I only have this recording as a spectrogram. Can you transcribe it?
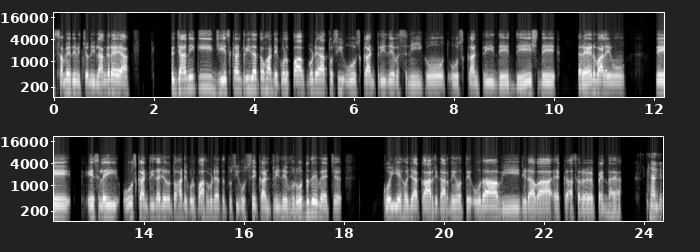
ਸਮੇਂ ਦੇ ਵਿੱਚੋਂ ਦੀ ਲੰਘ ਰਿਹਾ ਆ। ਤੇ ਜਾਨੀ ਕਿ ਜਿਸ ਕੰਟਰੀ ਦਾ ਤੁਹਾਡੇ ਕੋਲ ਪਾਸਪੋਰਟ ਆ, ਤੁਸੀਂ ਉਸ ਕੰਟਰੀ ਦੇ ਵਸਨੀਕ ਹੋ, ਉਸ ਕੰਟਰੀ ਦੇ ਦੇਸ਼ ਦੇ ਰਹਿਣ ਵਾਲੇ ਹੋ ਤੇ ਇਸ ਲਈ ਉਸ ਕੰਟਰੀ ਦਾ ਜਦੋਂ ਤੁਹਾਡੇ ਕੋਲ ਪਾਸਪੋਰਟ ਆ ਤੇ ਤੁਸੀਂ ਉਸੇ ਕੰਟਰੀ ਦੇ ਵਿਰੁੱਧ ਦੇ ਵਿੱਚ ਕੋਈ ਇਹੋ ਜਿਹਾ ਕਾਰਜ ਕਰਦੇ ਹੋ ਤੇ ਉਹਦਾ ਵੀ ਜਿਹੜਾ ਵਾ ਇੱਕ ਅਸਰ ਪੈਂਦਾ ਆ। ਹਾਂਜੀ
